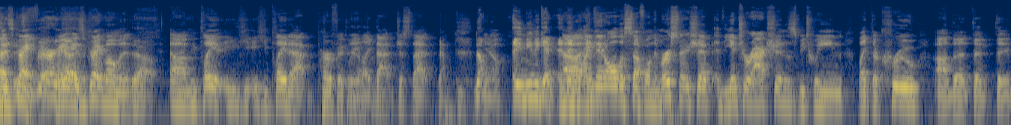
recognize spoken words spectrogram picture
It's great. very Right? good. It's a great moment. yeah, Um, he played he, he played that perfectly, like that, just that. yeah. No, You know. I mean again, and then Uh, like, and then all the stuff on the mercenary ship, and the interactions between like their crew, uh, the the the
